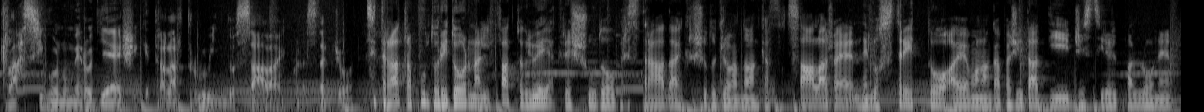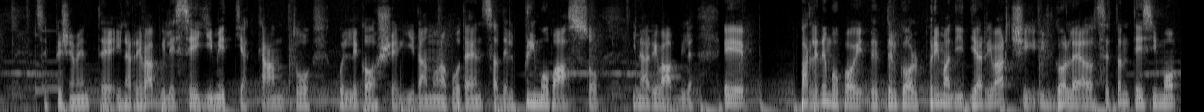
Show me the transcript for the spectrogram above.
classico numero 10 che tra l'altro lui indossava in quella stagione. Sì, tra l'altro appunto ritorna il fatto che lui è cresciuto per strada, è cresciuto giocando anche a futsala, cioè nello stretto aveva una capacità di gestire il pallone semplicemente inarrivabile se gli metti accanto quelle cosce che gli danno una potenza del primo passo inarrivabile e parleremo poi de- del gol. Prima di-, di, arrivarci, il gol è al settantesimo.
